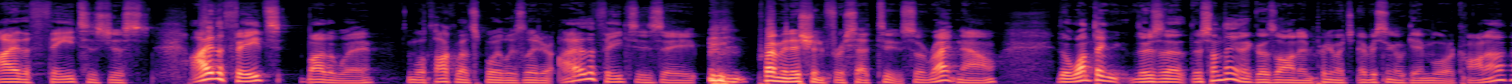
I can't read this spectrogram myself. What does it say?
Eye of the Fates is just Eye of the Fates. By the way, and we'll talk about spoilers later. Eye of the Fates is a premonition for set two. So right now, the one thing there's a there's something that goes on in pretty much every single game of Lorcana,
